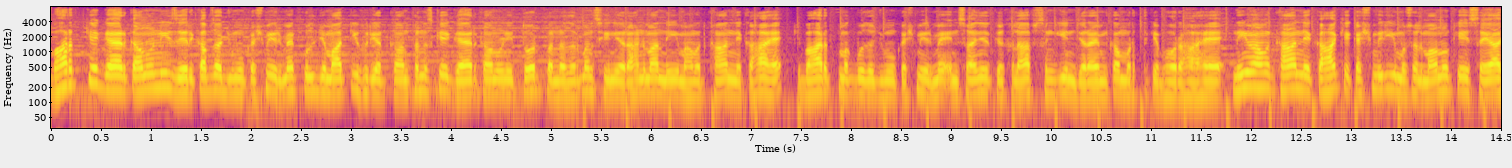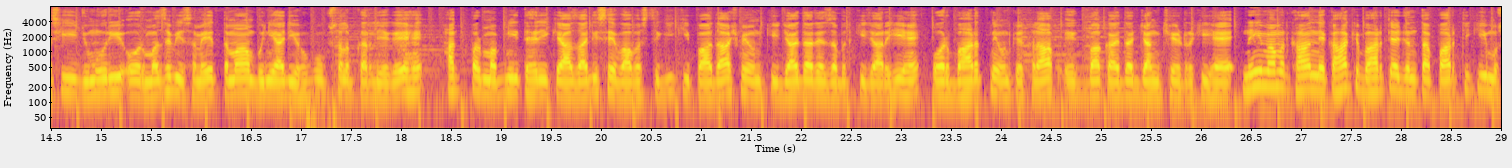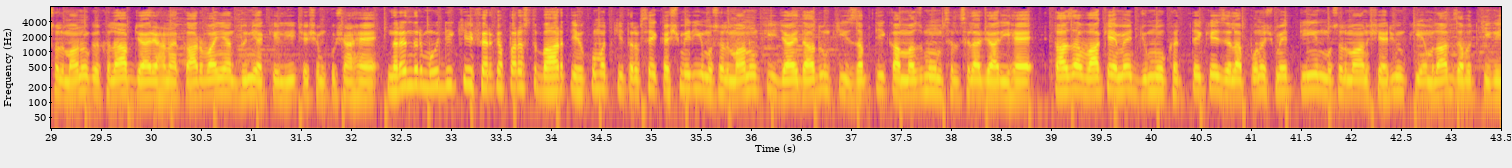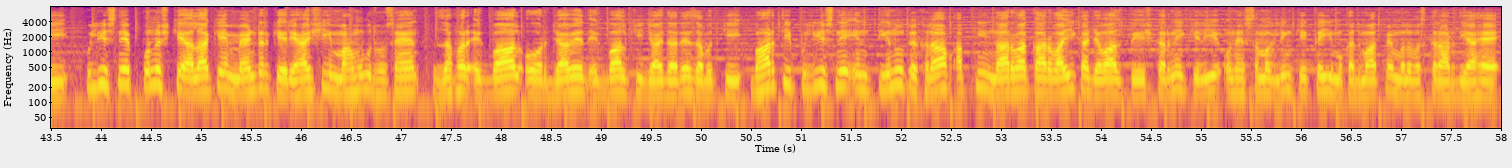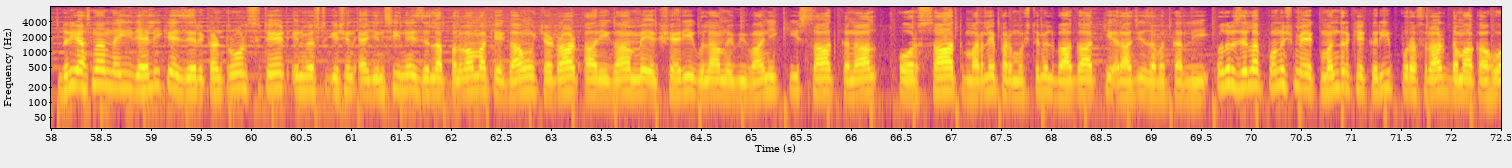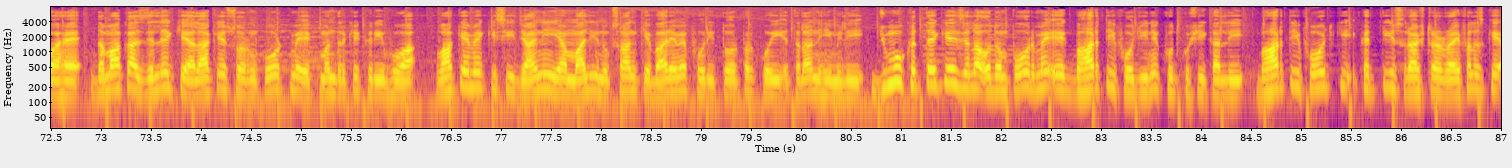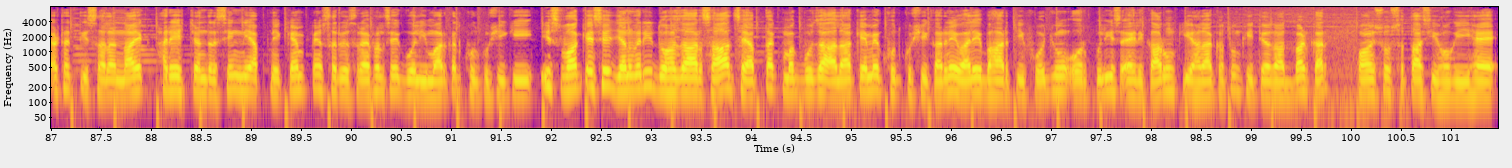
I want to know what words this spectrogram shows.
بھارت کے غیر قانونی زیر قبضہ جموں کشمیر میں کل جماعتی حریت کانفرنس کے غیر قانونی طور پر نظربند سینئر رہنما نئی محمد خان نے کہا ہے کہ بھارت مقبوضہ جموں کشمیر میں انسانیت کے خلاف سنگین جرائم کا مرتکب ہو رہا ہے۔ نئی محمد خان نے کہا کہ کشمیری مسلمانوں کے سیاسی، جمہوری اور مذہبی سمیت تمام بنیادی حقوق سلب کر لیے گئے ہیں۔ حق پر مبنی تحریک آزادی سے وابستگی کی پاداش میں ان کی جائیدادیں ضبط کی جا رہی ہیں اور بھارت نے ان کے خلاف ایک باقاعدہ جنگ چھیڑ رکھی ہے۔ نئی محمد خان نے کہا کہ بھارتیہ جنتا پارٹی کی مسلمانوں کے خلاف جارحانہ کاروائیاں دنیا کے لیے چشم کشاں ہیں۔ نریندر مودی کی فرقہ پرست بھارتی حکومت کی طرف سے کشمیری مسلمانوں کی جائیدادوں کی ضبطی کا مضموم سلسلہ جاری ہے۔ تازہ واقعے میں جموں خطے کے ضلع پونچھ میں تین مسلمان شہریوں کی املاک ضبط کی گئی۔ پولیس نے پونچھ کے علاقے مینڈر کے رہائشی محمود حسین، ظفر اقبال اور جاوید اقبال کی جائیدادیں ضبط کی۔ بھارتی پولیس نے ان تینوں کے خلاف اپنی ناروا کاروائی کا جواز پیش کرنے کے لیے انہیں سمگلنگ کے کئی مقدمات میں ملوث قرار دیا ہے۔ دریاسنا نئی دہلی کے زیر کنٹرول اسٹیٹ انویسٹیگیشن ایجنسی نے ضلع پلوامہ کے گاؤں چڈراٹ آری گام میں ایک شہری غلام نبی وانی کی سات کنال اور سات مرلے پر مشتمل باغات کی اراضی ضبط کر لی۔ ادھر ضلع پونچھ میں ایک مندر کے قریب پراسرار دھماکہ ہوا ہے۔ دھماکہ ضلع کے علاقے سورن کوٹ میں ایک مندر کے قریب ہوا۔ واقع میں کسی جانی یا مالی نقصان کے بارے میں فوری طور پر کوئی اطلاع نہیں ملی۔ جموں خطے کے ضلع ادھمپور میں ایک بھارتی فوجی نے خودکشی کر لی۔ بھارتی فوج کی اکتیس راشٹر رائفلز کے اٹھتیس سالہ نائک ہریش چندر سنگھ نے اپنے کیمپ میں سروس رائفل سے گولی مار کر خودکشی کی۔ اس واقعے سے جنوری دو ہزار سات سے اب تک مقبوضہ علاقے میں خودکشی کرنے والے بھارتی فوجوں اور پولیس اہلکاروں کی ہلاکتوں کی تعداد بڑھ کر پانچ سو ستاسی ہو گئی ہے۔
